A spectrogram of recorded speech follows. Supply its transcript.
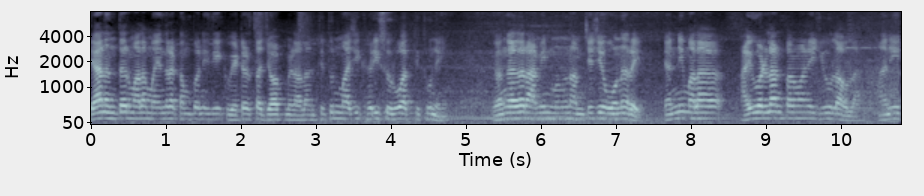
त्यानंतर मला महिंद्रा कंपनीत एक वेटरचा जॉब मिळाला आणि तिथून माझी खरी सुरुवात तिथून आहे गंगाधर आमीन म्हणून आमचे जे ओनर आहे त्यांनी मला आईवडिलांप्रमाणे जीव लावला. आणि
